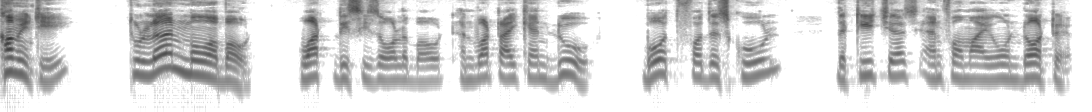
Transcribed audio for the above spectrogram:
committee to learn more about what this is all about and what I can do both for the school, the teachers, and for my own daughter.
